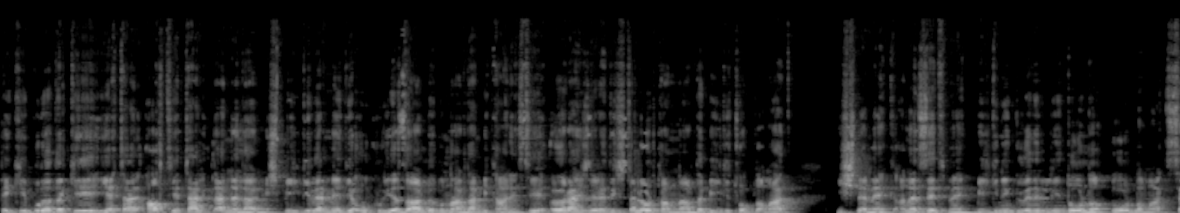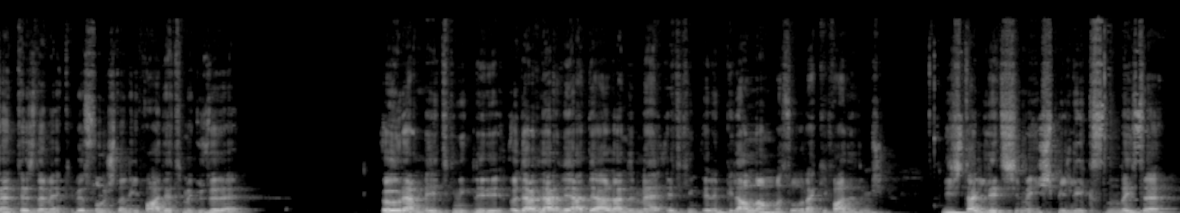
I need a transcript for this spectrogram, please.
Peki buradaki yeter, alt yeterlikler nelermiş? Bilgi ve medya okur yazarlığı bunlardan bir tanesi. Öğrencilere dijital ortamlarda bilgi toplamak, işlemek, analiz etmek, bilginin güvenilirliğini doğrula, doğrulamak, sentezlemek ve sonuçlarını ifade etmek üzere öğrenme etkinlikleri, ödevler veya değerlendirme etkinliklerin planlanması olarak ifade edilmiş. Dijital iletişim ve işbirliği kısmında ise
